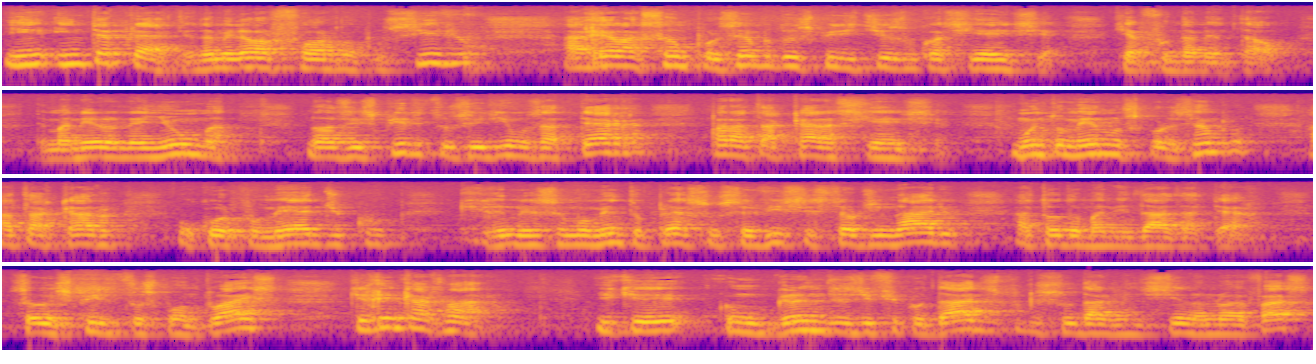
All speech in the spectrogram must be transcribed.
e interpretem da melhor forma possível a relação, por exemplo, do Espiritismo com a ciência, que é fundamental. De maneira nenhuma nós espíritos iríamos à Terra para atacar a ciência, muito menos, por exemplo, atacar o corpo médico, que nesse momento presta um serviço extraordinário a toda a humanidade da Terra. São espíritos pontuais que reencarnaram e que, com grandes dificuldades, porque estudar medicina não é fácil,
